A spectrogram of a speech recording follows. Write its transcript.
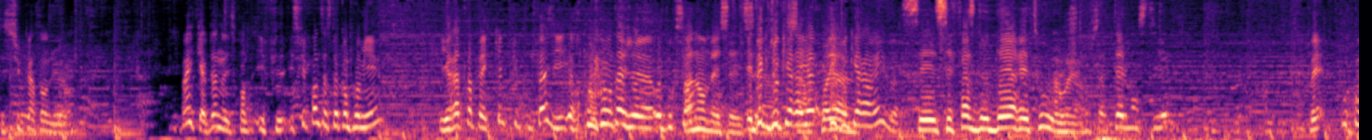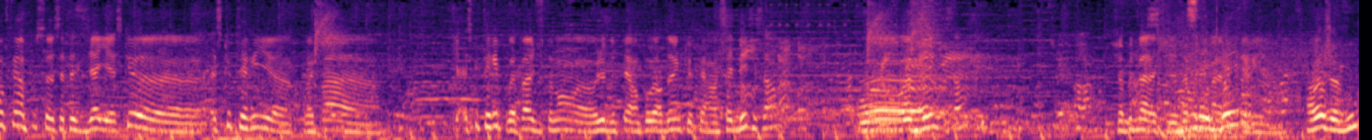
C'est super tendu. Hein. Ouais, Captain il se, prend- il fait- il se fait prendre sa stock en premier. Il rattrape avec quelques petites phases, il reprend l'avantage euh, au pourcent. Ah non, mais c'est. Et dès que Joker, arrive-. Joker arrive, ces phases de DAIR et tout, Ah ouais. je trouve ça tellement stylé. mais pour contrer un peu ce- cette SDI, est-ce que, euh, est-ce que Terry euh, pourrait pas. euh, est-ce que Terry pourrait pas justement, au lieu de faire un power dunk, faire un side B, c'est ça Ou un B, c'est ça J'ai un peu de mal, j'ai un peu de mal avec Terry. Ah ouais, j'avoue.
